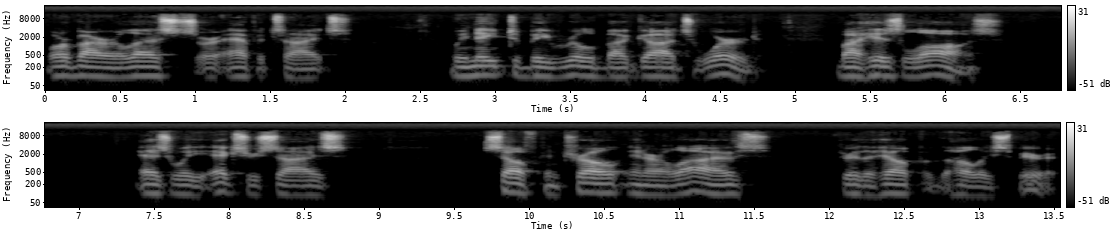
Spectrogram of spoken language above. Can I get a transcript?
or by our lusts or appetites. We need to be ruled by God's word, by his laws, as we exercise self control in our lives through the help of the Holy Spirit.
